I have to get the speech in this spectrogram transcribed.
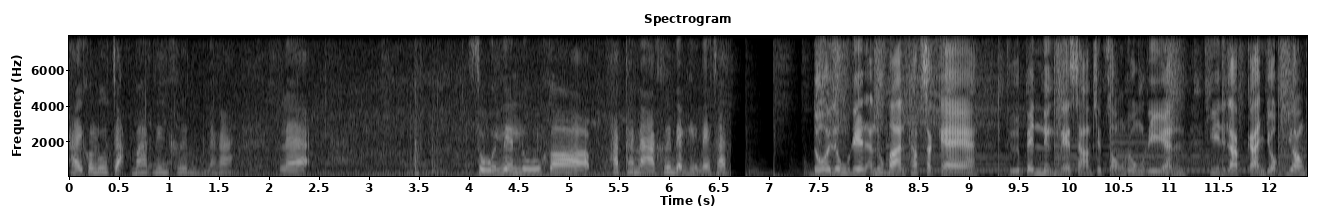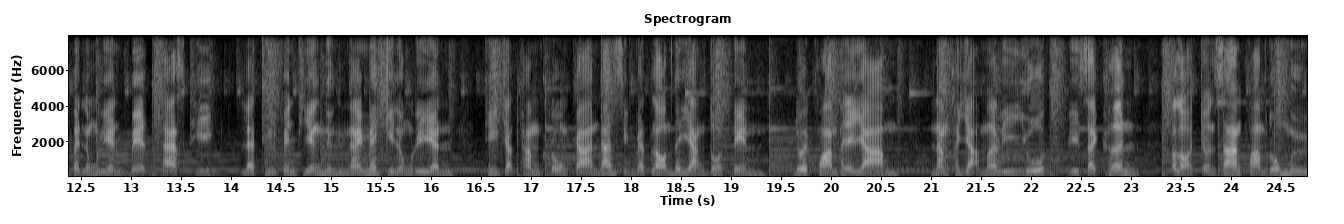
ครๆก็รู้จักมากยิ่งขึ้นนะคะ และ ศูนย์เรียนรู้ก็พัฒนาขึ้นอย่างเห็นได้ชัด โดยโรงเรียนอนุบาลทับสแก ถือเป็นหนึ่งใน 32 โรงเรียน ที่ได้รับการยกย่องเป็นโรงเรียนเบสพลาสติก และถือเป็นเพียงหนึ่งในไม่กี่โรงเรียน ที่จัดทำโครงการด้านสิ่งแวดล้อมได้อย่างโดดเด่น ด้วยความพยายามนำขยะมารียูสรีไซเคิลตลอดจนสร้างความร่วมมือ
